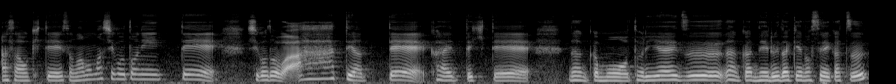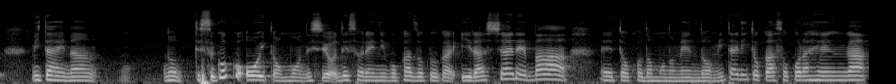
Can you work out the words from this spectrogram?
朝起きてそのまま仕事に行って仕事わーってやって帰ってきてなんかもうとりあえずなんか寝るだけの生活みたいなのってすごく多いと思うんですよ。でそれにご家族がいらっしゃれば、えーと、子どもの面倒を見たりとかそこら辺が、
